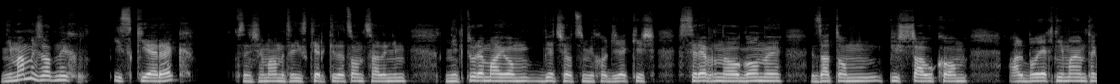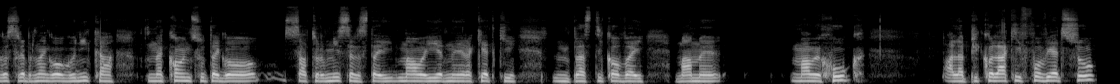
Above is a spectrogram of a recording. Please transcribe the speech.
nie mamy żadnych iskierek, w sensie mamy te iskierki lecące, ale nie, niektóre mają, wiecie o co mi chodzi, jakieś srebrne ogony za tą piszczałką, albo jak nie mają tego srebrnego ogonika, to na końcu tego Saturn Missile z tej małej jednej rakietki mm, plastikowej mamy mały huk, ale pikolaki w powietrzu.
